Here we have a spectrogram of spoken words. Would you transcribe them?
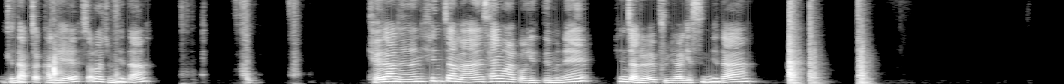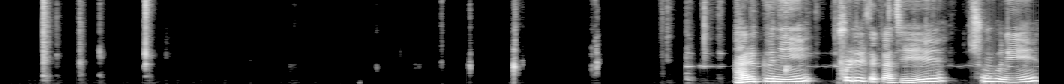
이렇게 납작하게 썰어줍니다. 계란은 흰자만 사용할 거기 때문에 흰자를 분리하겠습니다. 알끈이 풀릴 때까지 충분히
